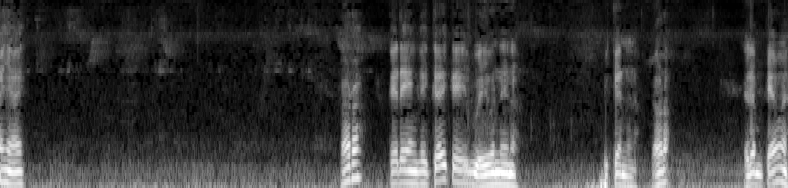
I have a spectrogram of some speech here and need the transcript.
nó nhảy đó đó cây đen cây kế cây bị bên đây nè. Cái cây này nè, đó đó. Để đem kéo nè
